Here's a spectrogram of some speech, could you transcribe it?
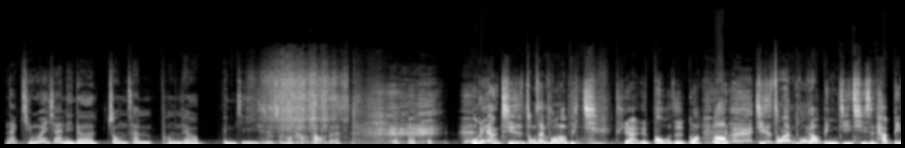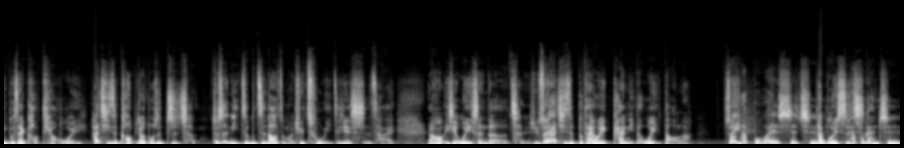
那请问一下，你的中餐烹调丙级是怎么考到的？我跟你讲，其实中山烹调丙级，天啊，你就爆我这个卦。好，其实中山烹调丙级，其实它并不是在考调味，它其实考比较多是制成，就是你知不知道怎么去处理这些食材，然后一些卫生的程序，所以它其实不太会看你的味道了。所以哦他不会试吃，他不会试吃他不敢吃。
